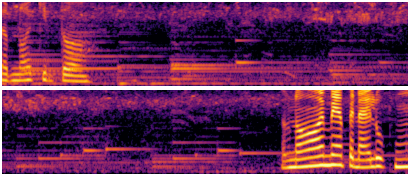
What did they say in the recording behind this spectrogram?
ดำน้อยกินต่อ ดำน้อยแม่ไปไหนลูกหื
